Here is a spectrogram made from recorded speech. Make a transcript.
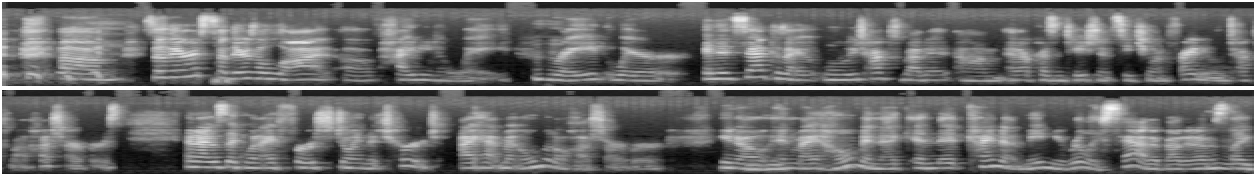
um, so there's so there's a lot of hiding away, mm-hmm. right? Where and it's sad because I when we talked about it um, at our presentation at C2 on Friday, when we talked about hush arbors, and I was like, when I first joined the church, I had my own little hush arbor, you know, mm-hmm. in my home, and I, and it kind of made me really sad about it. I was mm-hmm. like,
